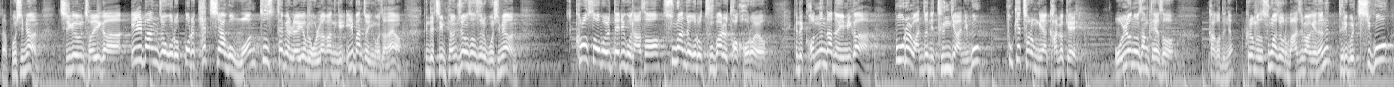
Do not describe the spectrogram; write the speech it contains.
자, 보시면 지금 저희가 일반적으로 볼을 캐치하고 one two step의 레이업에 올라가는 게 일반적인 거잖아요. 근데 지금 변준형 선수를 보시면 크로스오버를 때리고 나서 순간적으로 두 발을 더 걸어요. 근데 걷는다는 의미가 볼을 완전히 든 게 아니고 포켓처럼 그냥 가볍게 올려놓은 상태에서 가거든요. 그러면서 순간적으로 마지막에는 드리블 치고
